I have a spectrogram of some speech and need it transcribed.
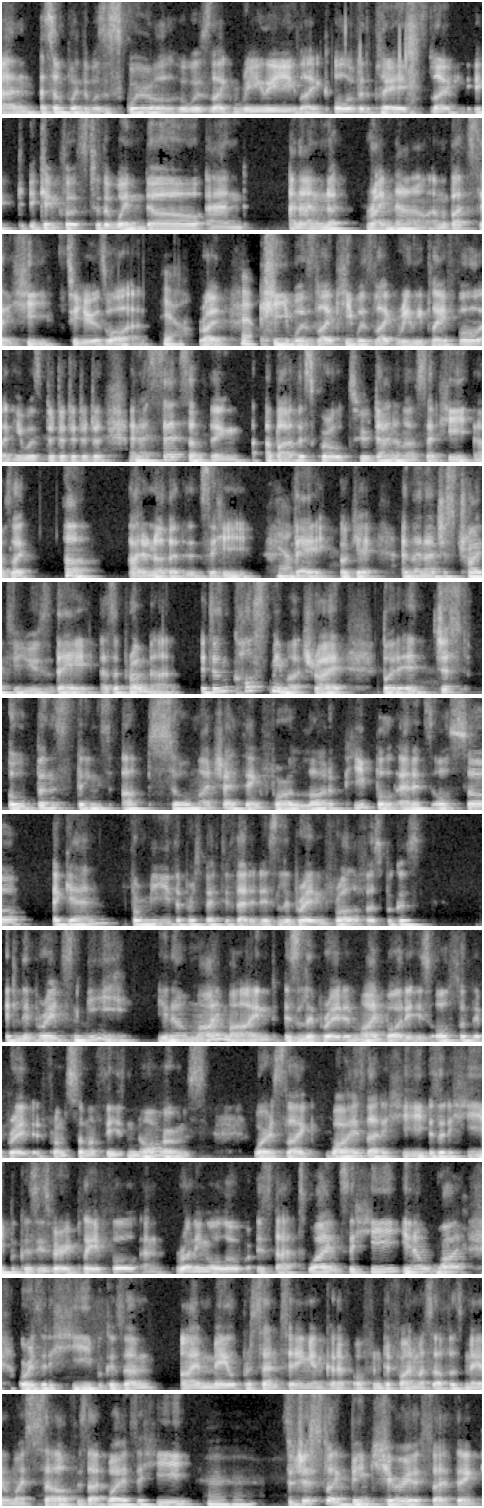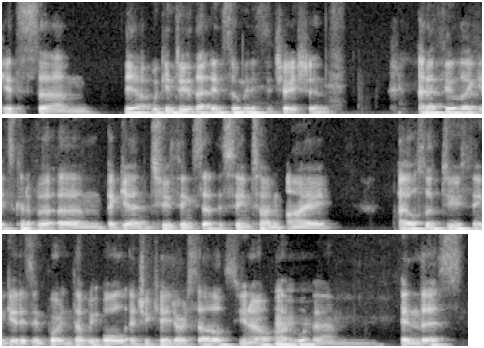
And at some point, there was a squirrel who was like really like all over the place. Like it, it came close to the window, and and I'm not right now. I'm about to say he to you as well, Anne. Yeah. Right. Yeah. He was like he was like really playful, and he was da, da, da, da, da. and I said something about the squirrel to Daniel. And I said he, and I was like, huh I don't know that it's a he. Yeah. They. Okay. And then I just try to use they as a pronoun. It doesn't cost me much, right? But it just opens things up so much, I think, for a lot of people. And it's also, again, for me, the perspective that it is liberating for all of us because it liberates me. You know, my mind is liberated, my body is also liberated from some of these norms where it's like, why is that a he? Is it a he because he's very playful and running all over? Is that why it's a he? You know why? Or is it a he because I'm I'm male presenting and kind of often define myself as male myself? Is that why it's a he? Mm-hmm. So just like being curious, I think it's um yeah, we can do that in so many situations. And I feel like it's kind of a um again two things at the same time. I I also do think it is important that we all educate ourselves, you know, mm-hmm. um, in this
